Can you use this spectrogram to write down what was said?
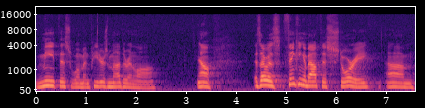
meet this woman, Peter's mother in law. Now, as I was thinking about this story, um,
